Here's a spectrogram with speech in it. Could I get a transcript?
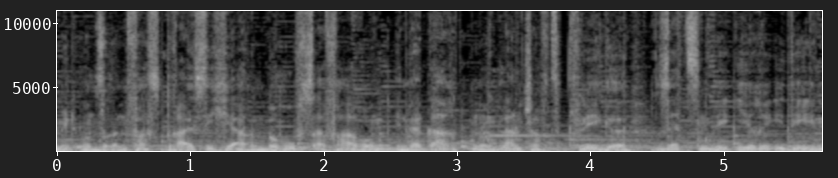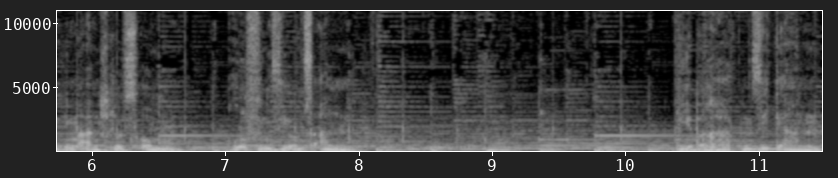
Mit unseren fast 30 Jahren Berufserfahrung in der Garten- und Landschaftspflege setzen wir Ihre Ideen im Anschluss um. Rufen Sie uns an. Wir beraten Sie gern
